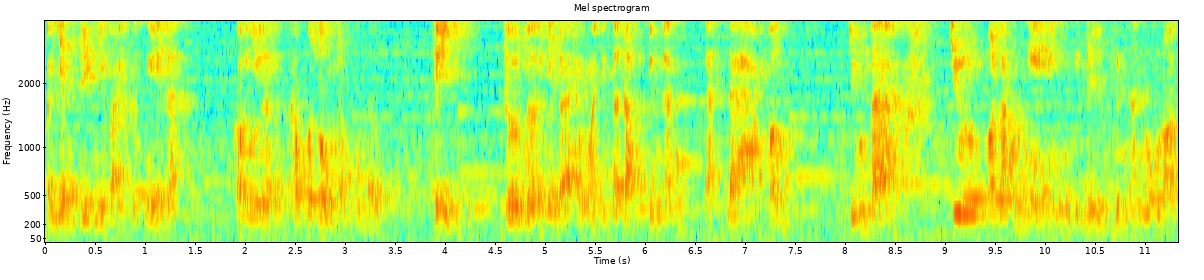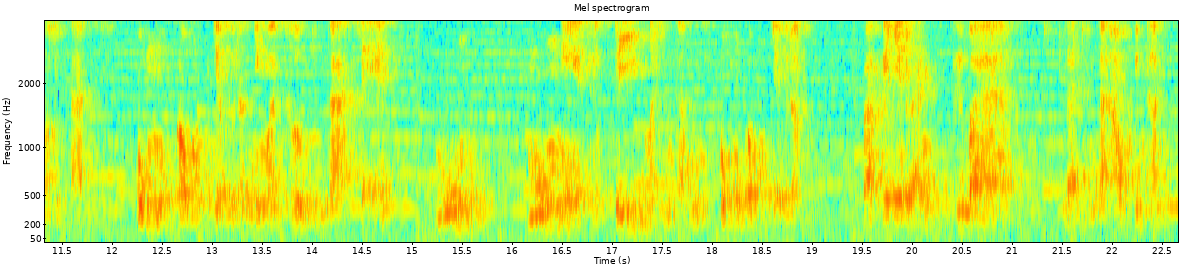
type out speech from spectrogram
phải dành riêng như vậy. Có nghĩa là coi như là không có tôn trọng phụ nữ. Thì thường ở cái giai đoạn mà chúng ta đọc kinh thánh là đa phần chúng ta chưa có lắng nghe những cái điều kinh thánh muốn nói của chúng ta cùng một câu một chữ đó, nhưng mà thường chúng ta sẽ muốn muốn nghe theo ý mà chúng ta muốn cùng một câu một chữ đó. Và cái giai đoạn thứ ba đó là chúng ta học kinh thánh.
